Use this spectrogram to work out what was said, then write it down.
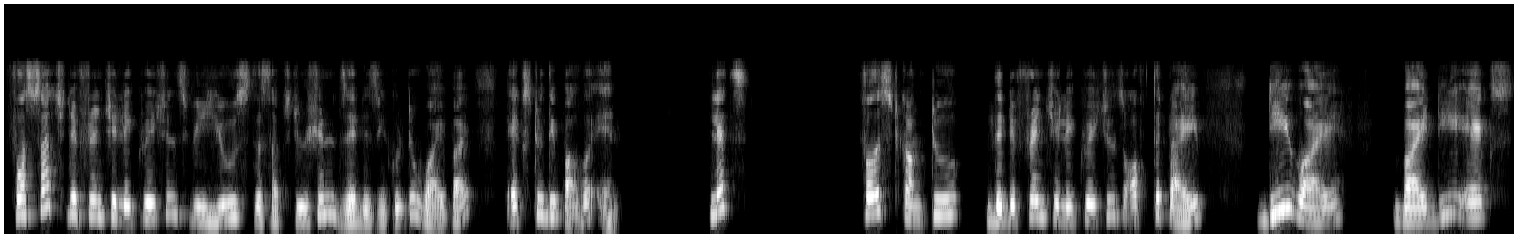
For such differential equations, we use the substitution z is equal to y by x to the power n. Let's first come to the differential equations of the type dy by dx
